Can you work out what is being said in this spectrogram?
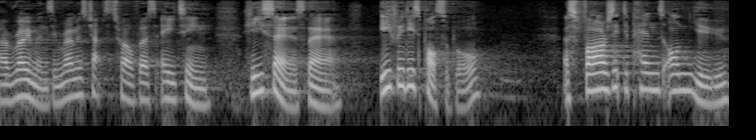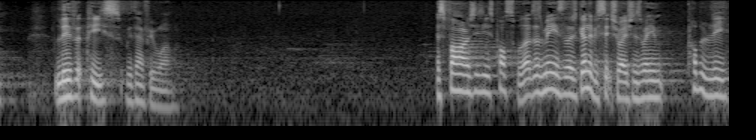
uh, Romans, in Romans chapter 12, verse 18, he says there, if it is possible, as far as it depends on you, live at peace with everyone. As far as it is possible. That doesn't mean there's going to be situations where you probably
